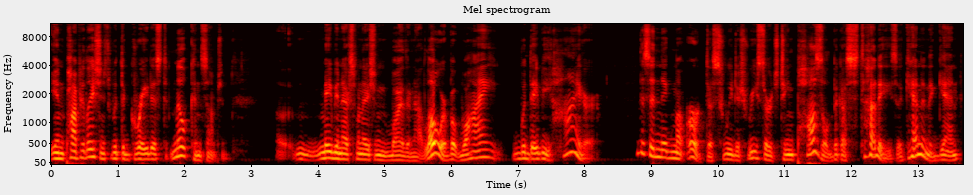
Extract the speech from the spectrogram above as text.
in populations with the greatest milk consumption. Uh, maybe an explanation why they're not lower, but why would they be higher? This enigma irked a Swedish research team, puzzled because studies, again and again,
